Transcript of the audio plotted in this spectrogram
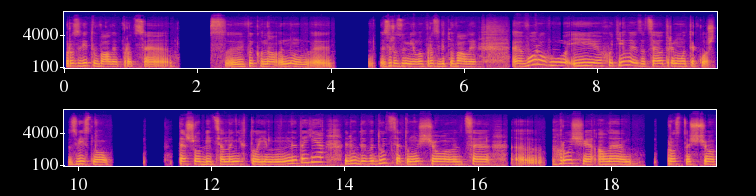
прозвітували про це. Виконав ну е, зрозуміло, прозвітували е, ворогу і хотіли за це отримувати кошти. Звісно, те, що обіцяно, ніхто їм не дає. Люди ведуться, тому що це е, гроші, але просто що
